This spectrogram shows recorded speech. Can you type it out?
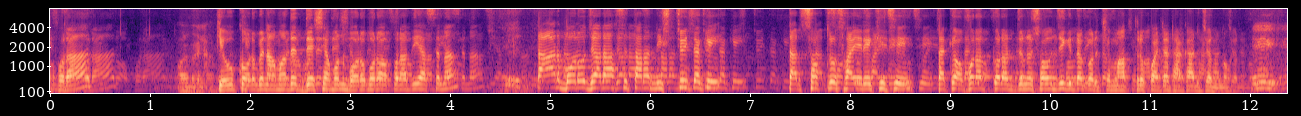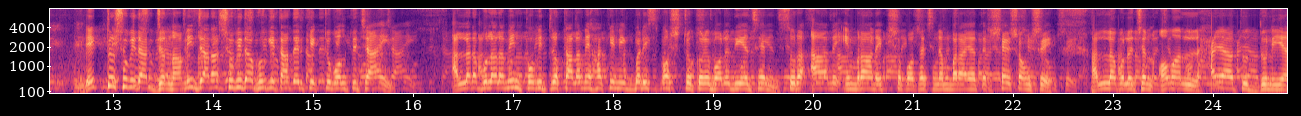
অপরাধ কেউ করবেন আমাদের দেশে এমন বড় বড় অপরাধী আছে না? তার বড় যারা আছে, তারা নিশ্চয়ই তাকে তার ছত্র ছায়ে রেখেছে। তাকে অপরাধ করার জন্য সহযোগিতা করেছে মাত্র কয়টা টাকার জন্য। একটু সুবিধার জন্য। আমি যারা সুবিধাভোগী, তাদেরকে একটু বলতে চাই। আল্লাহ রাব্বুল আলামিন পবিত্র কালামে হাকিম একবার স্পষ্ট করে বলে দিয়েছেন, সূরা আলে ইমরান 185 নম্বর আয়াতের শেষ অংশে। আল্লাহ বলেছেন অমাল হায়াতুদ দুনিয়া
